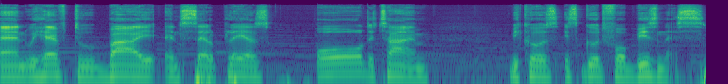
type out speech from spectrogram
and we have to buy and sell players all the time because it's good for business.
